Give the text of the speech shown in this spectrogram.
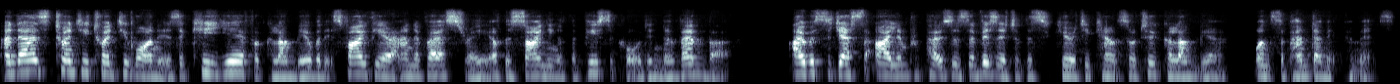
And as 2021 is a key year for Colombia with its five year anniversary of the signing of the peace accord in November, I would suggest that Ireland proposes a visit of the Security Council to Colombia once the pandemic permits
